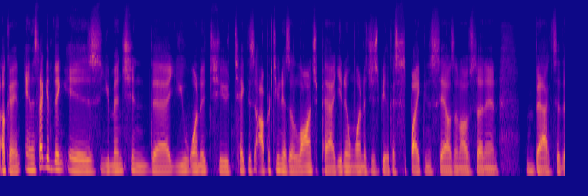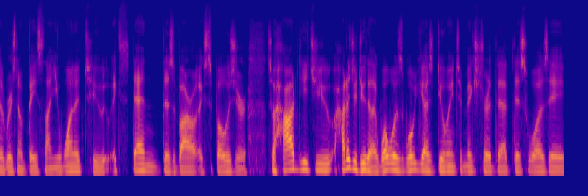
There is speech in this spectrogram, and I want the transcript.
Okay. And the second thing is you mentioned that you wanted to take this opportunity as a launch pad. You didn't want to just be like a spike in sales and all of a sudden back to the original baseline. You wanted to extend this viral exposure. So how did you how did you do that? Like what was what were you guys doing to make sure that this was a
